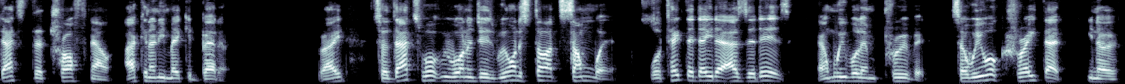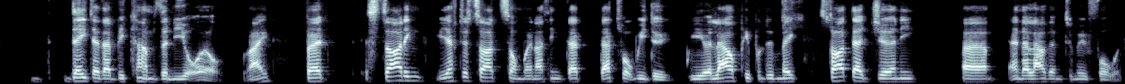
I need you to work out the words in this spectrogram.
that's the trough now. I can only make it better, right? So that's what we want to do. Is we want to start somewhere. We'll take the data as it is, and we will improve it. So we will create that, you know, data that becomes the new oil, right? But starting you have to start somewhere and i think that that's what we do we allow people to make start that journey uh, and allow them to move forward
